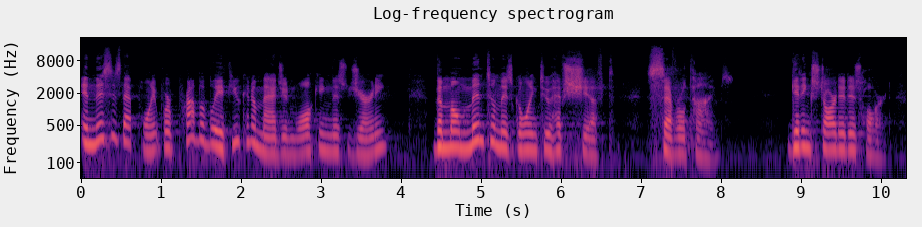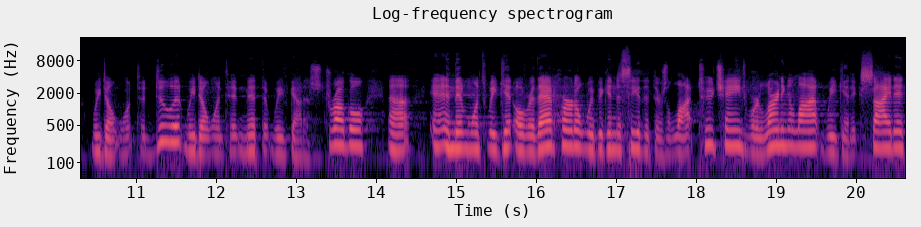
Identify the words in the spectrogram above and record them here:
and this is that point where probably, if you can imagine walking this journey, the momentum is going to have shifted several times. Getting started is hard. We don't want to do it. We don't want to admit that we've got a struggle. Uh, and then once we get over that hurdle, we begin to see that there's a lot to change. We're learning a lot. We get excited.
